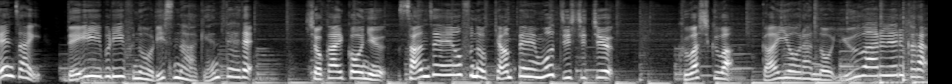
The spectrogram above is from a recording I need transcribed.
現在デイリーブリーフのリスナー限定で初回購入3000円オフのキャンペーンを実施中。詳しくは概要欄の URL から。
